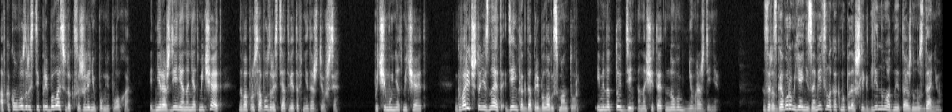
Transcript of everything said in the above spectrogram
а в каком возрасте прибыла сюда, к сожалению, помню плохо. Дни рождения она не отмечает, на вопрос о возрасте ответов не дождешься. Почему не отмечает? Говорит, что не знает день, когда прибыла в Исмантур. Именно тот день она считает новым днем рождения. За разговором я и не заметила, как мы подошли к длинному одноэтажному зданию.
